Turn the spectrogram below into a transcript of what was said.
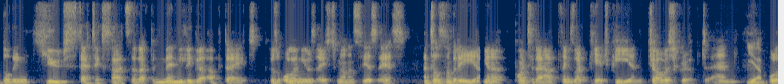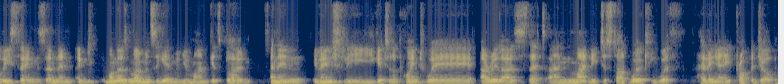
building huge static sites that I have to manually go update because all I knew was HTML and CSS until somebody you know pointed out things like PHP and JavaScript and yep. all of these things, and then one of those moments again when your mind gets blown, and then eventually you get to the point where I realized that I might need to start working with having a proper job.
